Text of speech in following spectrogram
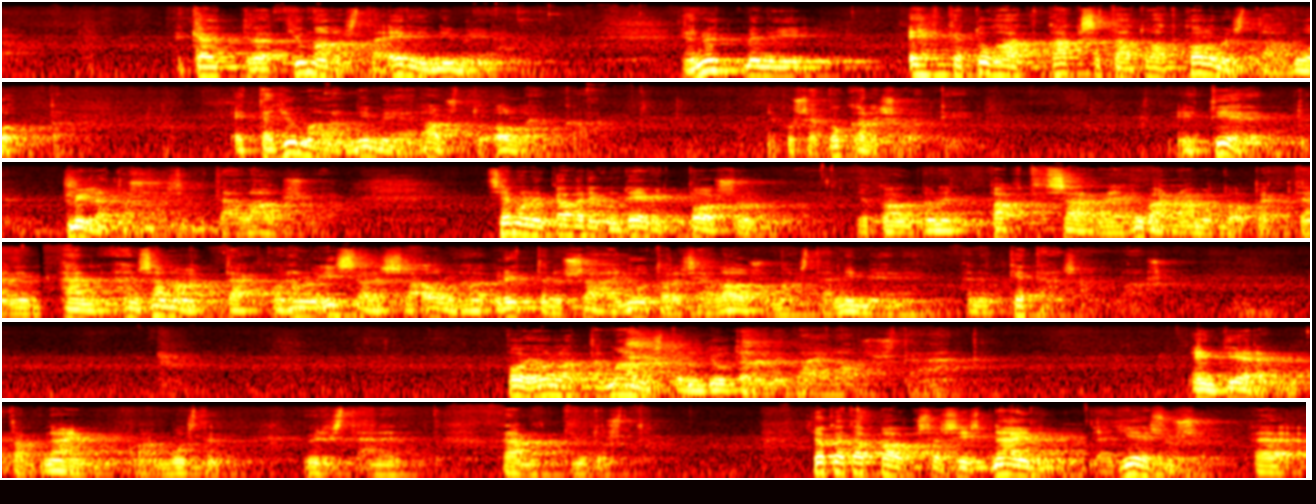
He käyttivät Jumalasta eri nimeä. Ja nyt meni ehkä 1200-1300 vuotta, että Jumalan nimeä ei laustu ollenkaan. Ja kun se vokalisoitiin, ei tiedetty, millä tavalla se pitää lausua. Semmoinen kaveri kuin David Paulson, joka on baptistisarja ja hyvä raamatuopettaja, niin hän, hän sanoi, että kun hän on Israelissa ollut, hän on yrittänyt saada juutalaisia lausumaan sitä nimeä, niin hän ei ketään saanut lausua. Voi olla, että juutalainen ei lausu sitä ääntä. En tiedä, mutta näin vaan muistan yhdestä hänen raamattujutusta. Joka tapauksessa siis näin Jeesus, äh,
